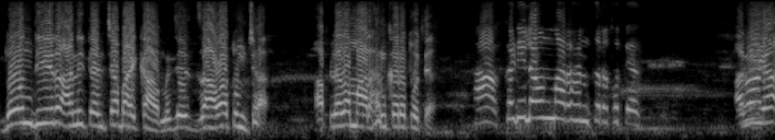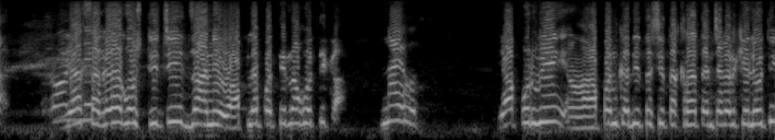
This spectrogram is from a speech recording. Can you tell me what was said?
दोन धीर आणि त्यांच्या बायका म्हणजे जावा तुमच्या आपल्याला मारहाण करत होत्या. हा कडी लावून मारहाण करत होत्या आणि या रोड या सगळ्या गोष्टीची जाणीव आपल्या पतींना होती का? नाही होत. यापूर्वी अं, आपण कधी तशी तक्रार त्यांच्याकडे केली होती?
